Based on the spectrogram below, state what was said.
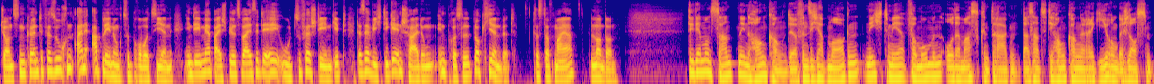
Johnson könnte versuchen, eine Ablehnung zu provozieren, indem er beispielsweise der EU zu verstehen gibt, dass er wichtige Entscheidungen in Brüssel blockieren wird. Christoph Meyer, London. Die Demonstranten in Hongkong dürfen sich ab morgen nicht mehr vermummen oder Masken tragen. Das hat die Hongkonger Regierung beschlossen.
